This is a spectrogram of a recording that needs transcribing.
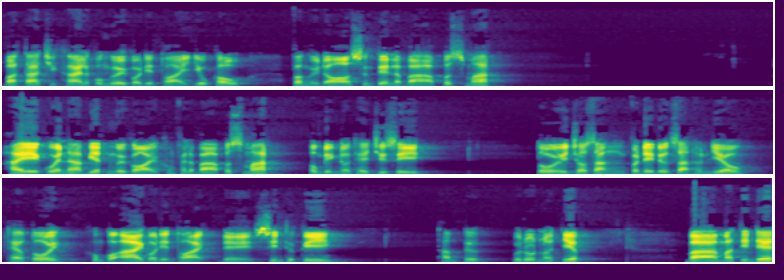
bà ta chỉ khai là có người gọi điện thoại yêu cầu và người đó xưng tên là bà Persmat. Hay cô Anna à, biết người gọi không phải là bà Postmart ông định nói thế chứ gì? Tôi cho rằng vấn đề đơn giản hơn nhiều. Theo tôi, không có ai gọi điện thoại để xin thư ký. Thám tử Brod nói tiếp. Bà Martinez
